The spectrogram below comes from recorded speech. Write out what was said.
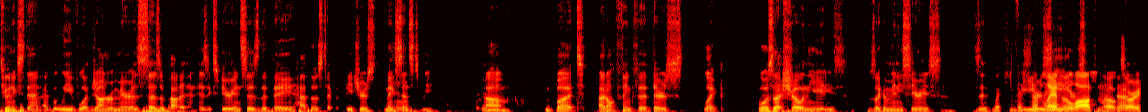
to an extent, I believe what John Ramirez says about it and his experiences that they had those type of features makes mm-hmm. sense to me. Mm-hmm. Um, but I don't think that there's like what was that show in the '80s? It was like a mini series. Is it Which, V or Land of the Lost? Like oh, that? sorry.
